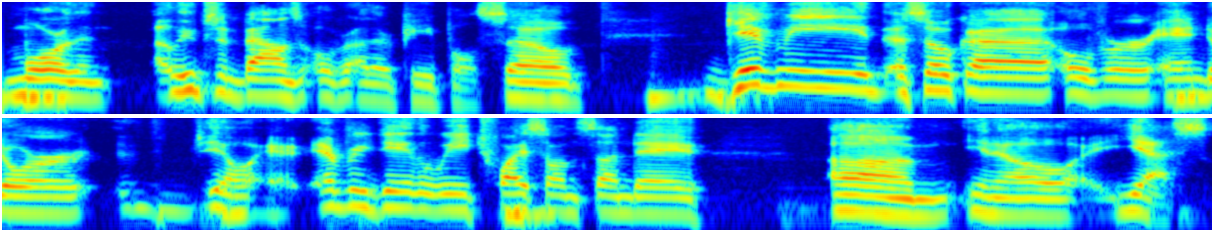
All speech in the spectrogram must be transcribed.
more than leaps and bounds over other people. So give me Ahsoka over Andor, you know, every day of the week, twice on Sunday. Um, you know, yes,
